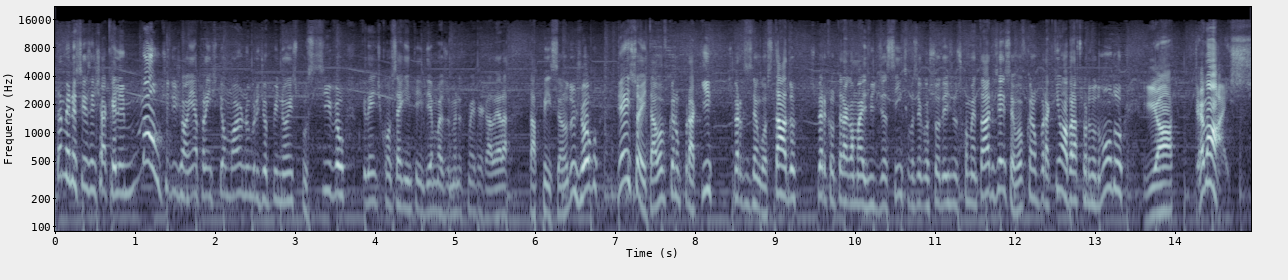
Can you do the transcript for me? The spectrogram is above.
Também não esqueça de deixar aquele monte de joinha pra gente ter o maior número de opiniões possível, porque a gente consegue entender mais ou menos como é que a galera tá pensando do jogo. E é isso aí, tá? Vou ficando por aqui. Espero que vocês tenham gostado. Espero que eu traga mais vídeos assim. Se você gostou, deixe nos comentários. E é isso aí, vou ficando por aqui. Um abraço pra todo mundo e até mais!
